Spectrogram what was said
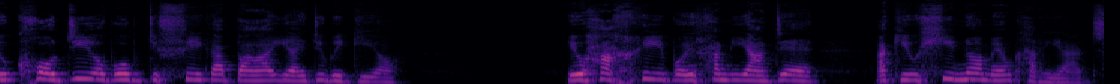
i'w codi o bob diffyg a bai a'i diwygio, i'w hachu bo'i rhaniadau ac i'w huno mewn cariad,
